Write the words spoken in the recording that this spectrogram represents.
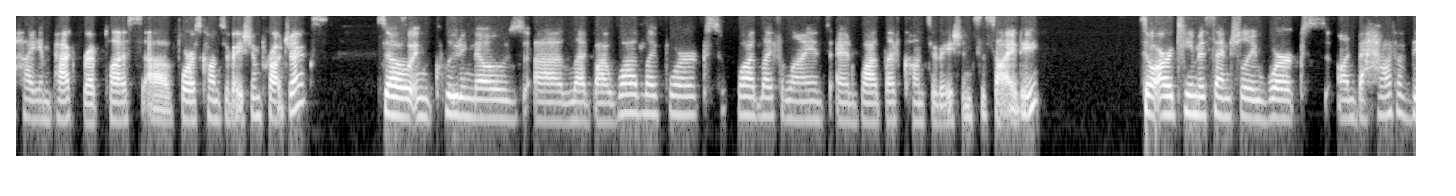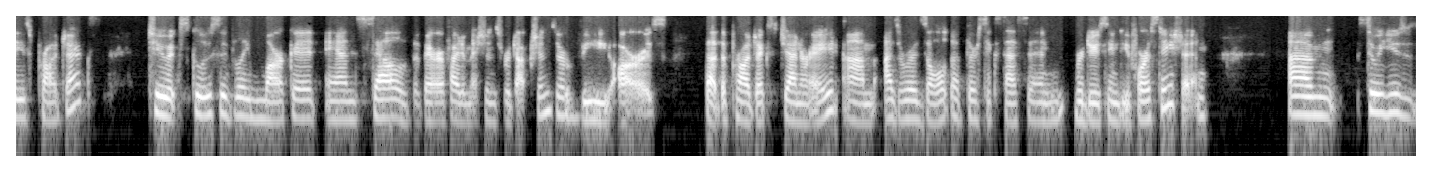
high impact REDD Plus uh, forest conservation projects. So, including those uh, led by Wildlife Works, Wildlife Alliance, and Wildlife Conservation Society. So, our team essentially works on behalf of these projects to exclusively market and sell the verified emissions reductions or VRs that the projects generate um, as a result of their success in reducing deforestation. Um, so we use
